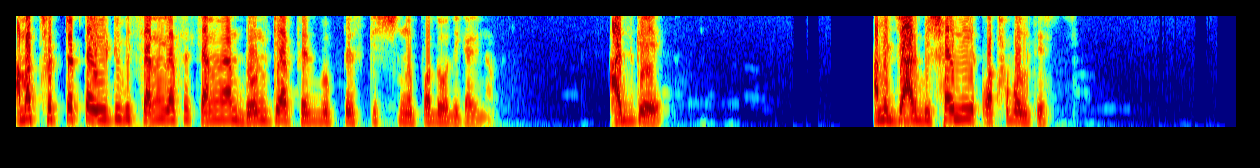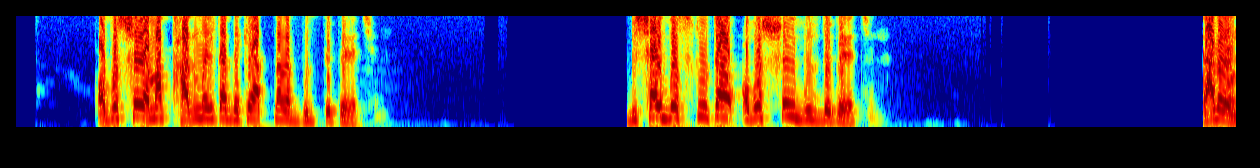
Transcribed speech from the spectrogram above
আমার ছোট্ট একটা ইউটিউব চ্যানেল আছে চ্যানেল নাম don't care Facebook page Krishnapada Adhikari নাম। আজকে আমি যার বিষয় নিয়ে কথা বলতে অবশ্যই আমার থার্মেলটা দেখে আপনারা বুঝতে পেরেছেন। বিষয়বস্তুটা অবশ্যই বুঝতে পেরেছেন। কারণ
